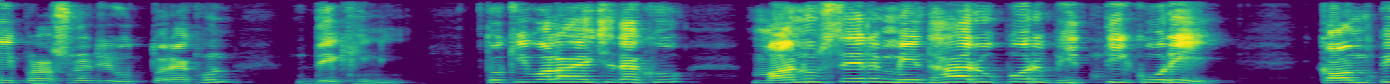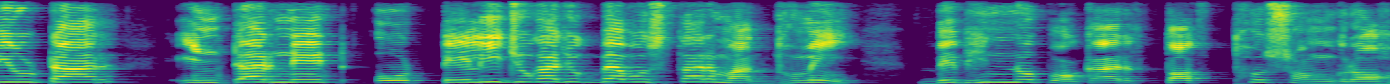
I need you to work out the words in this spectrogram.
এই প্রশ্নটির উত্তর এখন দেখিনি তো কি বলা হয়েছে দেখো? মানুষের মেধার উপর ভিত্তি করে কম্পিউটার, ইন্টারনেট ও টেলিযোগাযোগ ব্যবস্থার মাধ্যমে বিভিন্ন প্রকার তথ্য সংগ্রহ,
